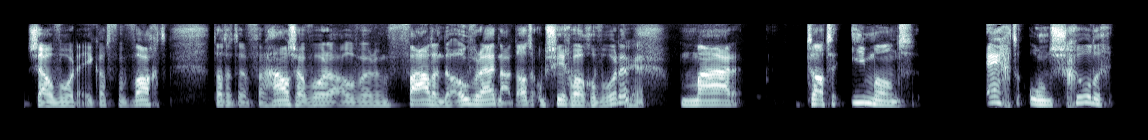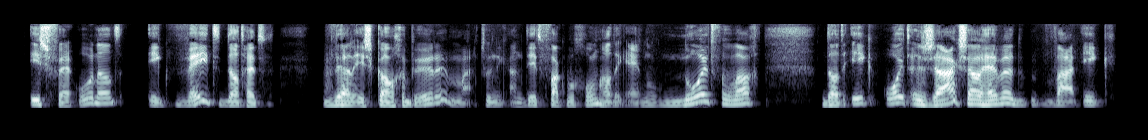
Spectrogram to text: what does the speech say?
zou worden. Ik had verwacht dat het een verhaal zou worden over een falende overheid. Nou, dat is op zich wel geworden. Maar dat iemand echt onschuldig is veroordeeld. Ik weet dat het wel eens kan gebeuren. Maar toen ik aan dit vak begon, had ik echt nog nooit verwacht dat ik ooit een zaak zou hebben waar ik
